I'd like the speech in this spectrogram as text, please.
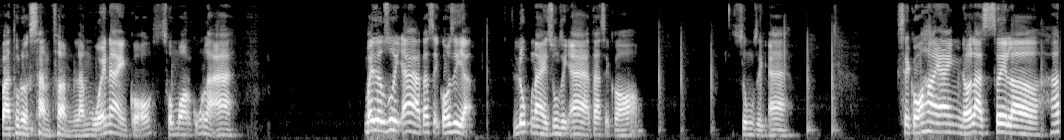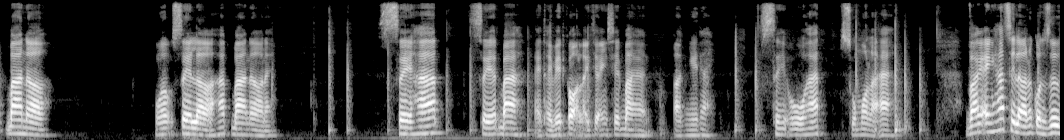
và thu được sản phẩm là muối này có số mol cũng là A. Bây giờ dung dịch A ta sẽ có gì ạ? Lúc này dung dịch A ta sẽ có dung dịch A sẽ có hai anh đó là ClH3n đúng không? ClH3n này. CH CH3 này thầy viết gọn lại cho anh CH3 ở như thế này. COH số mol là A. Và cái anh HCl nó còn dư.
